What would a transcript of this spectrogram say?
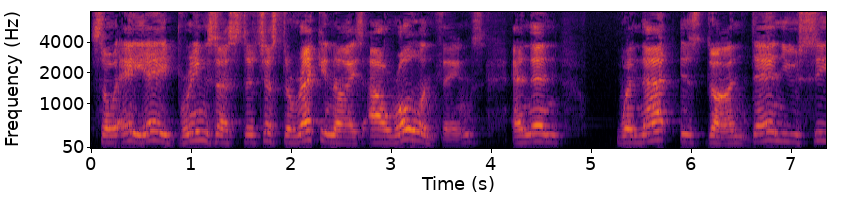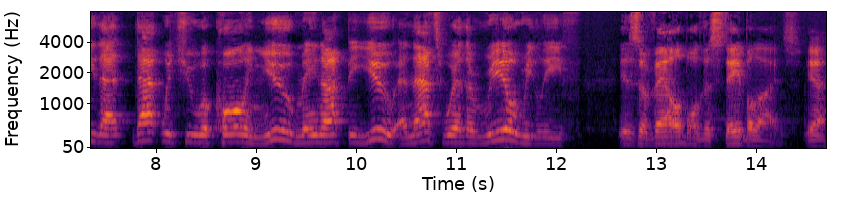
So aa brings us to just to recognize our role in things and then when that is done, then you see that that which you were calling you may not be you, and that's where the real relief is available to stabilize. Yeah.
